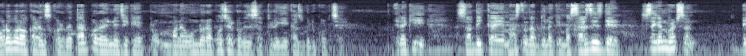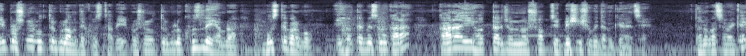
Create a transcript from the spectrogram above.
বড় বড় অকারেন্স করবে তারপরে নিজেকে মানে অন্যরা প্রচার করবে যে ছাত্রলীগ এই কাজগুলো করছে। এটা কি সাদিক কাইম হাসনাদ আবদুল্লাহ কিংবা সার্জিসদের সেকেন্ড ভার্সন এই প্রশ্নের উত্তরগুলো আমাদের খুঁজতে হবে। এই প্রশ্নের উত্তরগুলো খুঁজলেই আমরা বুঝতে পারব এই হত্যার পেছনে কারা কারা এই হত্যার জন্য সবচেয়ে বেশি সুবিধা সুবিধাভোগী হয়েছে। ধন্যবাদ সবাইকে।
